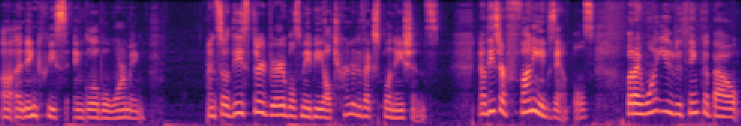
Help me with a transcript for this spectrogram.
uh, an increase in global warming. And so these third variables may be alternative explanations. Now these are funny examples, but I want you to think about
